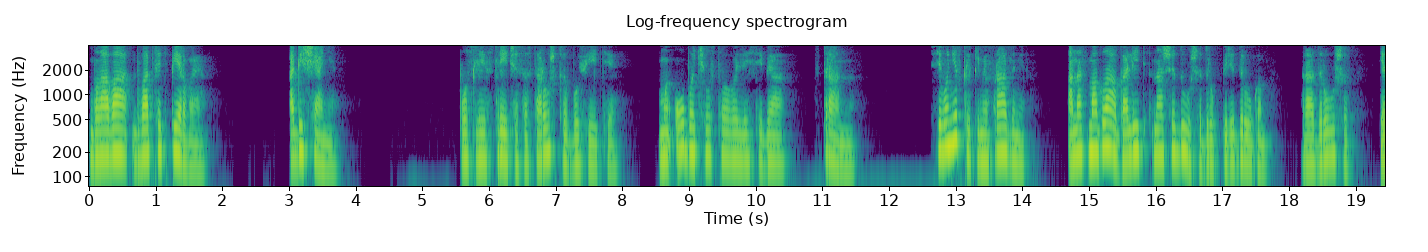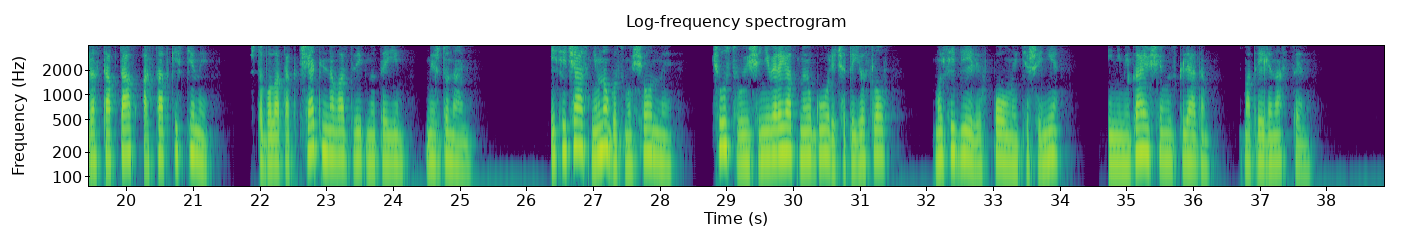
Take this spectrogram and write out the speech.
Глава двадцать первая. Обещание. После встречи со старушкой в буфете мы оба чувствовали себя странно. Всего несколькими фразами она смогла оголить наши души друг перед другом, разрушив и растоптав остатки стены, что была так тщательно воздвигнута им между нами. И сейчас, немного смущенные, Чувствующие невероятную горечь от ее слов, мы сидели в полной тишине и немигающим взглядом смотрели на сцену.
